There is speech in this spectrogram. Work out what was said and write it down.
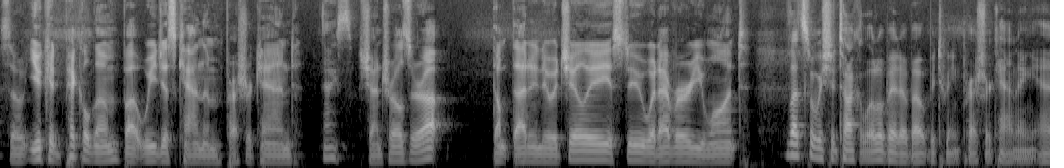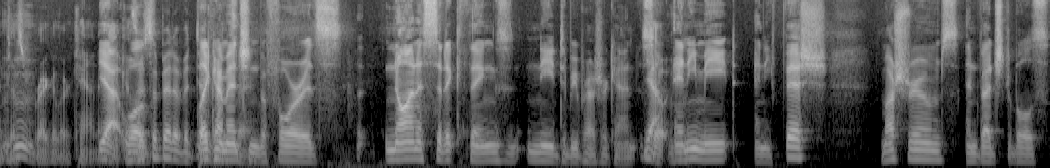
so you could pickle them, but we just can them, pressure canned. Nice. Chanterelles are up. Dump that into a chili, a stew, whatever you want. That's what we should talk a little bit about between pressure canning and just regular canning. Mm-hmm. Yeah, because well, there's a bit of a like I mentioned before, it's non-acidic things need to be pressure canned. Yeah. So any meat, any fish, mushrooms, and vegetables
